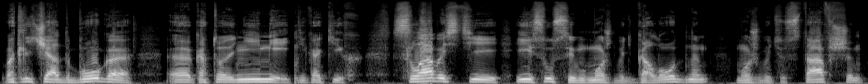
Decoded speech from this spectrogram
В отличие от Бога, который не имеет никаких слабостей. Иисус ему может быть голодным, может быть уставшим,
